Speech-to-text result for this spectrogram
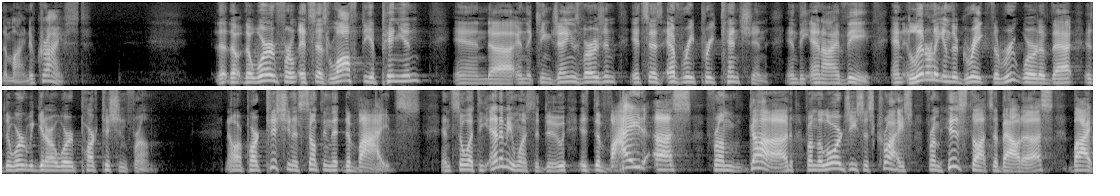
the mind of Christ. The, the, the word for it says lofty opinion and uh, in the King James Version, it says every pretension in the NIV. And literally in the Greek, the root word of that is the word we get our word partition from. Now, a partition is something that divides. And so, what the enemy wants to do is divide us from God, from the Lord Jesus Christ, from his thoughts about us by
